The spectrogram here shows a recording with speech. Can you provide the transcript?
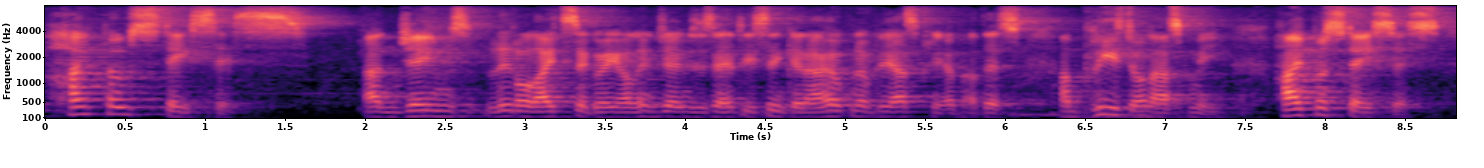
hypostasis. And James, little lights are going on in James's head. He's thinking, I hope nobody asks me about this. And please don't ask me. Hypostasis.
